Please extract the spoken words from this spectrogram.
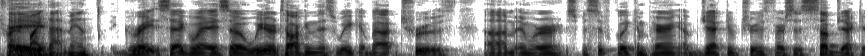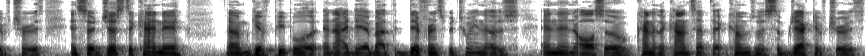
try Hey, to fight that, man. Great segue. So we are talking this week about truth. Um, and we're specifically comparing objective truth versus subjective truth. And so, just to kind of um, give people an idea about the difference between those, and then also kind of the concept that comes with subjective truth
